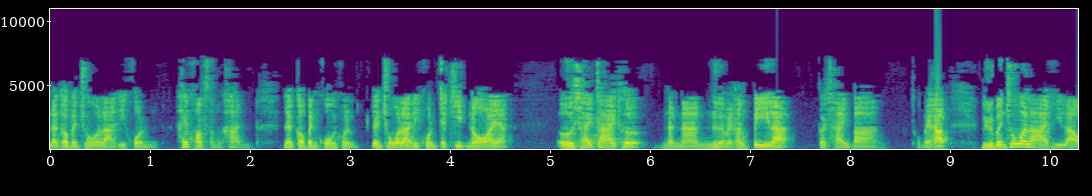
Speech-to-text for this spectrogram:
แล้วก็เป็นช่วงเวลาที่คนให้ความสำคัญ แล้วก็เป็นช่วงคนเป็นช่วงเวลาที่คนจะคิดน้อยอะเออใช้จ่ายเถอะนานๆเหนื่อยมาทั้งปีละก็ใช้บ้างถูกไหมครับ หรือเป็นช่วงเวลาที่เรา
